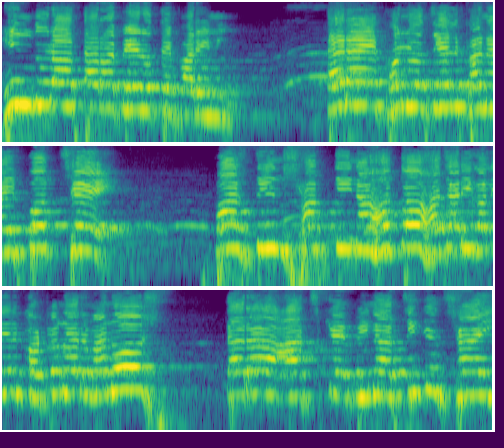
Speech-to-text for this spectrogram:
হিন্দুরা তারা বেরোতে পারেনি। তারা এখনও জেলখানায় পড়ছে। পাঁচ দিন, সাত দিন আহত হাজারিগলির ঘটনার মানুষ তারা আজকে বিনা চিকিৎসায়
